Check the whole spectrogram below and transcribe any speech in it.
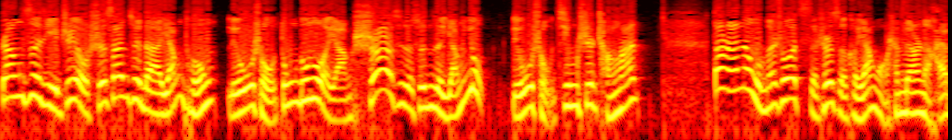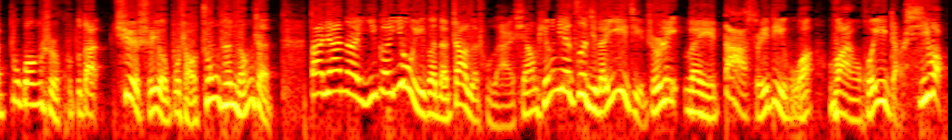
让自己只有十三岁的杨童留守东都洛阳，十二岁的孙子杨佑。留守京师长安。当然呢，我们说此时此刻杨广身边呢还不光是糊涂蛋，确实有不少忠臣能臣。大家呢一个又一个的站了出来，想凭借自己的一己之力为大隋帝国挽回一点希望。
